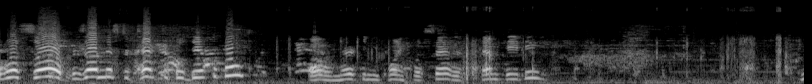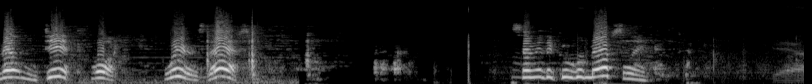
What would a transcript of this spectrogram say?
Oh, what's up? Is that Mr. Technical Difficult? Oh, Mercury 24-7. MTV. Mountain Dick! What? Where is that? Send me the Google Maps link. Yeah.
